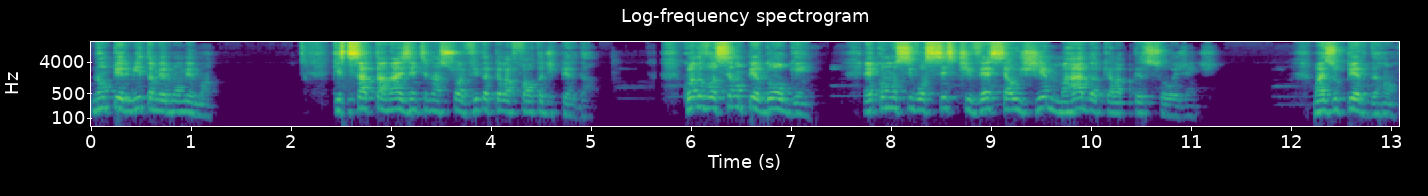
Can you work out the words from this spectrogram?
Não permita, meu irmão, minha irmã, que Satanás entre na sua vida pela falta de perdão. Quando você não perdoa alguém, é como se você tivesse algemado aquela pessoa, gente. Mas o perdão,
